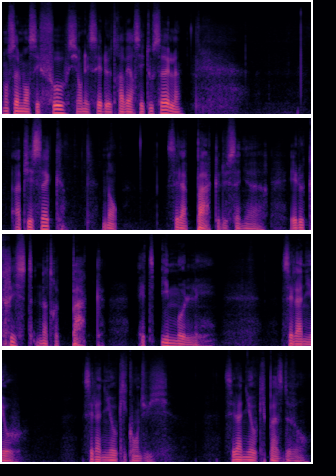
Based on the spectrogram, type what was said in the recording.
non seulement c'est faux si on essaie de traverser tout seul, à pied sec. Non, c'est la Pâque du Seigneur, et le Christ, notre Pâque, est immolé. C'est l'agneau, c'est l'agneau qui conduit, c'est l'agneau qui passe devant.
